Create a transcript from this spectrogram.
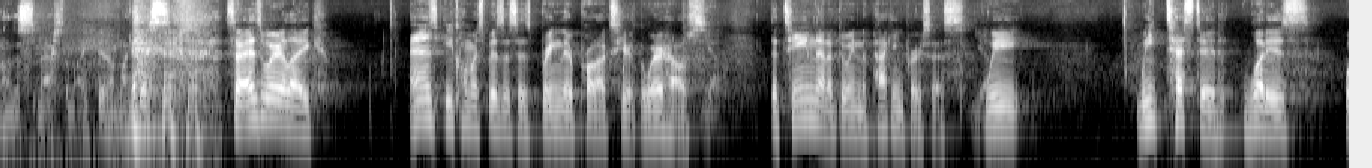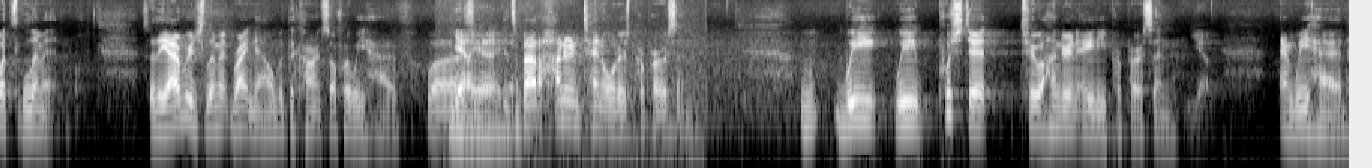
I'll just smash the mic there on my chest. so as we're like, as e-commerce businesses bring their products here at the warehouse, the team that are doing the packing process, we we tested what is what's limit. So the average limit right now with the current software we have was Yeah, yeah, it's about 110 orders per person. we we pushed it to 180 per person, Yep. and we had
